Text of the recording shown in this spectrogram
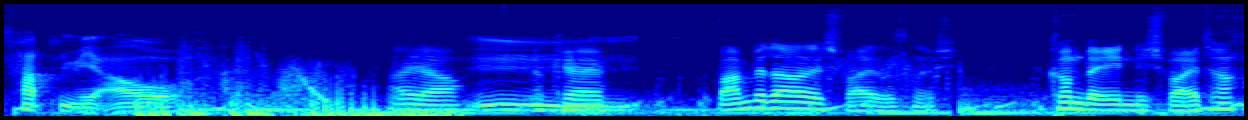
Das hatten wir auch. Ah ja. Mm. Okay. Waren wir da? Ich weiß es nicht. Wir kommen da eh nicht weiter.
